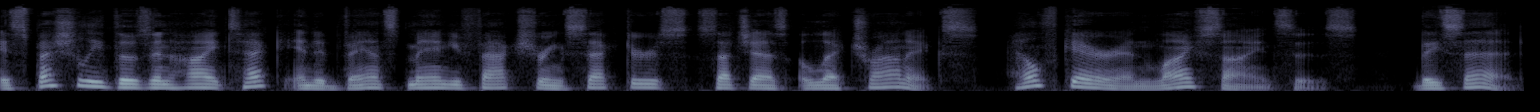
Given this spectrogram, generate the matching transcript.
especially those in high-tech and advanced manufacturing sectors such as electronics, healthcare and life sciences, they said.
